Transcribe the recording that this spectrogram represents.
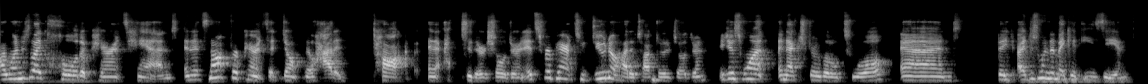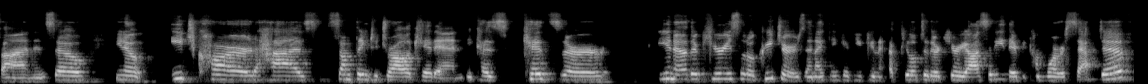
I wanted to like hold a parent's hand. And it's not for parents that don't know how to talk to their children. It's for parents who do know how to talk to their children. They just want an extra little tool. And they, I just wanted to make it easy and fun. And so, you know, each card has something to draw a kid in because kids are, you know, they're curious little creatures. And I think if you can appeal to their curiosity, they become more receptive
